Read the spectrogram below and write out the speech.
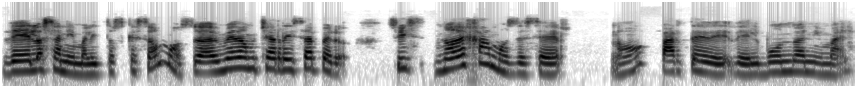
de los animalitos que somos. A mí me da mucha risa, pero sí, no dejamos de ser ¿no? Parte del mundo animal.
